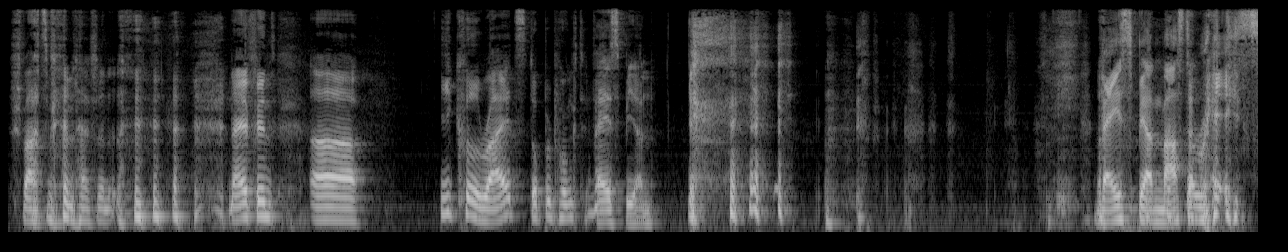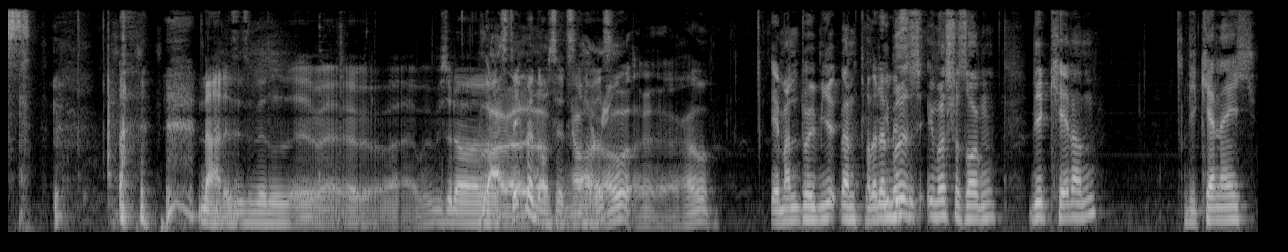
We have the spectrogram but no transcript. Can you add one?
Schwarzbären Lives Matter. Nein, ich finde äh, Equal Rights, Doppelpunkt, Weißbären. Weißbären Master Race. Na, das ist ein bisschen. Äh, äh, wie soll da ein Statement aufsetzen? oder was? Ich meine, du, mein, Aber dann ich, muss, müssen- ich muss schon sagen, wir kennen, wir kennen eigentlich,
